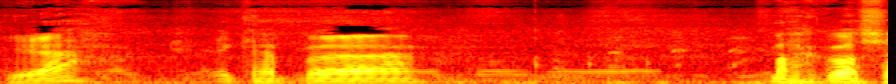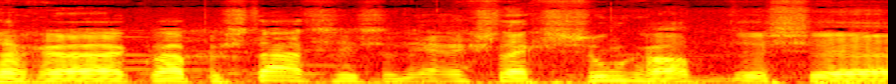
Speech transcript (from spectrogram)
Ja, ik heb, eh, mag ik wel zeggen, qua prestaties een erg slecht seizoen gehad. Dus eh,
